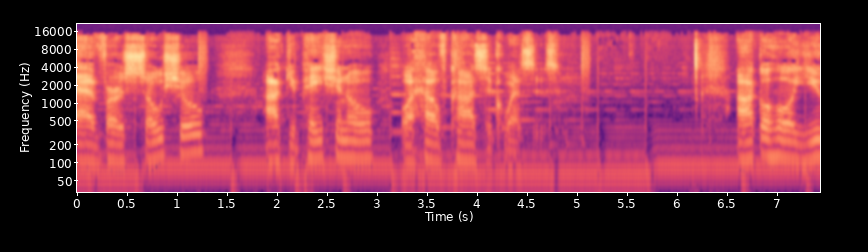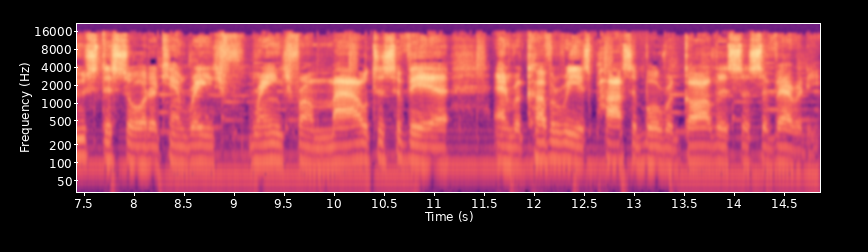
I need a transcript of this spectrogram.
adverse social, occupational, or health consequences. Alcohol use disorder can range, range from mild to severe, and recovery is possible regardless of severity.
